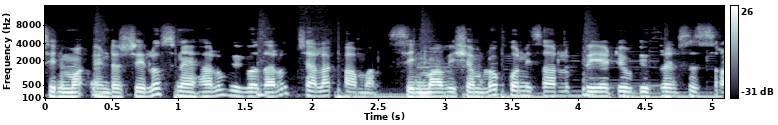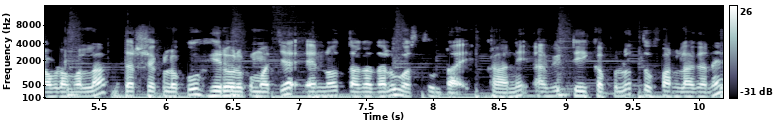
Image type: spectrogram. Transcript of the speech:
సినిమా ఇండస్ట్రీలో స్నేహాలు వివాదాలు చాలా కామన్ సినిమా విషయంలో కొన్నిసార్లు క్రియేటివ్ డిఫరెన్సెస్ రావడం వల్ల దర్శకులకు హీరోలకు మధ్య ఎన్నో తగదాలు వస్తుంటాయి. కానీ అవి టీ కప్పులో తుఫాన్ లాగానే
